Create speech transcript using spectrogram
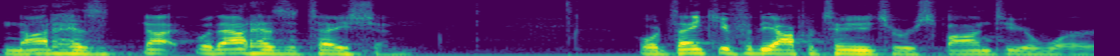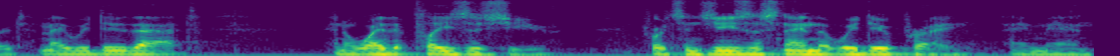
not, hes- not without hesitation. Lord, thank you for the opportunity to respond to your word. May we do that in a way that pleases you. For it's in Jesus' name that we do pray. Amen.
